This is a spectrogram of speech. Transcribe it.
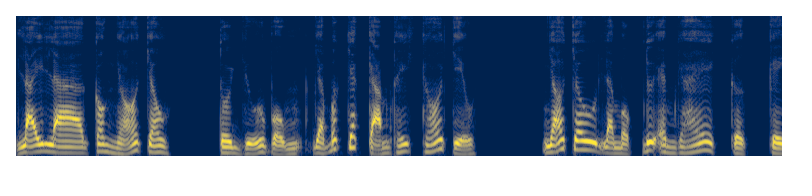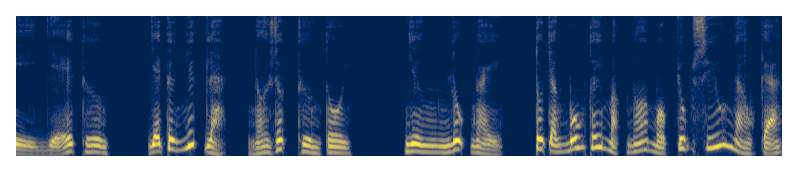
Lại là con nhỏ châu. Tôi giữa bụng và bất giác cảm thấy khó chịu. Nhỏ châu là một đứa em gái cực kỳ dễ thương. Dễ thương nhất là nó rất thương tôi. Nhưng lúc này tôi chẳng muốn thấy mặt nó một chút xíu nào cả.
